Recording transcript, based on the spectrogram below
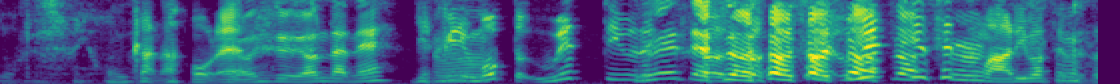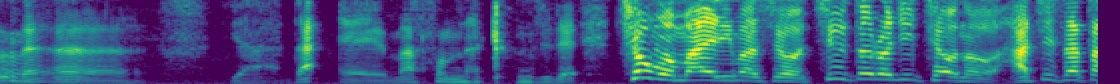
44かな、俺。44だね逆にもっと上っていうね。上ってそうそうそうそう上っていう説もありますよね、それね。え えやだ、えーまあそんな感じで、今日も参りましょう。中トロ議長の八沙汰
